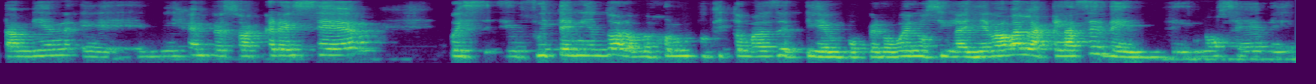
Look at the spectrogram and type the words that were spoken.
también eh, mi hija empezó a crecer, pues eh, fui teniendo a lo mejor un poquito más de tiempo, pero bueno, si la llevaba la clase de, de, no sé, de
